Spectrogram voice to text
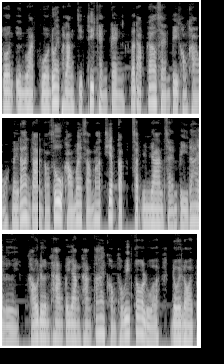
ตัวอื่นหวาดกลัวด้วยพลังจิตที่แข็งแกร่ง ระดับ 9 0 0 0 0 ปีของเขา ในด้านการต่อสู้เขาไม่สามารถเทียบกับสัตว์วิญญาณแสนปีได้เลย เขาเดินทางไปยังทางใต้ของทวีปโต้หลัว โดยลอยไป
